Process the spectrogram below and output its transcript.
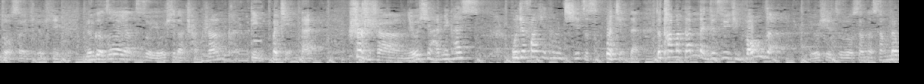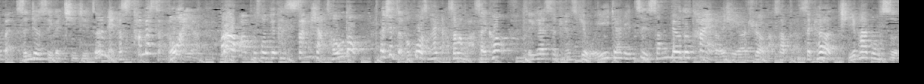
作射击游戏。能够这样制作游戏的厂商肯定不简单。事实上，游戏还没开始，我就发现他们岂止是不简单，这他妈根本就是一群疯子。游戏制作商的商标本身就是一个奇迹，这两个是他妈什么玩意儿？二话不说就开始上下抽动，而且整个过程还打上了马赛克。这应该是全世界唯一一家连自己商标都太和谐而需要打上马赛克的奇葩公司。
